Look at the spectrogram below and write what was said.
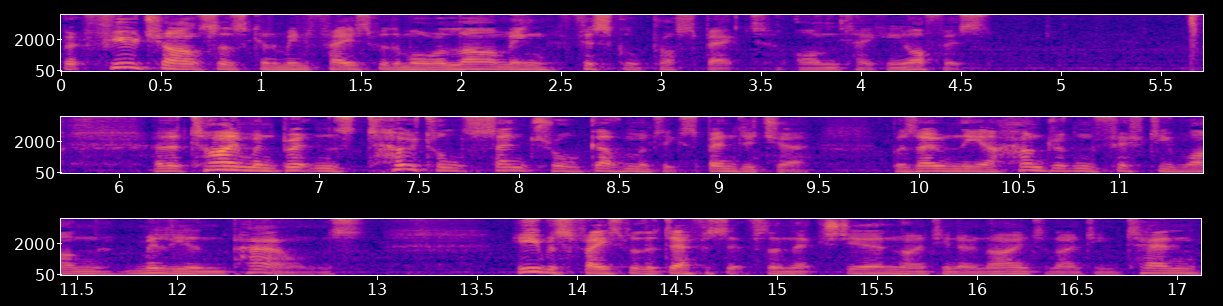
but few chancellors can have been faced with a more alarming fiscal prospect on taking office. At a time when Britain's total central government expenditure was only £151 million, he was faced with a deficit for the next year, 1909 to 1910,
